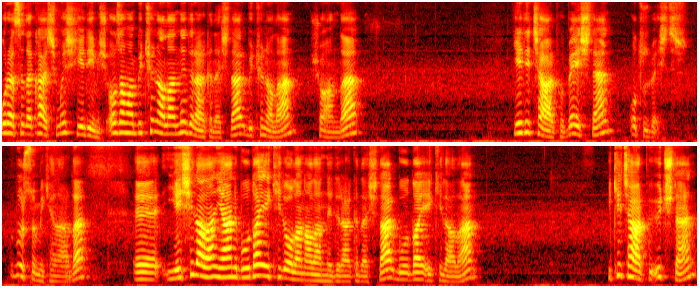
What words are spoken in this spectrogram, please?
Burası da kaçmış? 7'ymiş. O zaman bütün alan nedir arkadaşlar? Bütün alan şu anda 7 çarpı 5'ten 35'tir. Bu dursun bir kenarda. Ee, yeşil alan yani buğday ekili olan alan nedir arkadaşlar? Buğday ekili alan 2 çarpı 3'ten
